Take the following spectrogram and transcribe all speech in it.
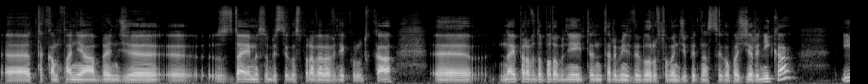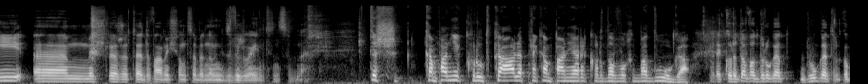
E, ta kampania będzie, e, zdajemy sobie z tego sprawę, pewnie krótka. Najprawdopodobniej ten termin wyborów to będzie 15 października i myślę, że te dwa miesiące będą niezwykle intensywne też kampania krótka, ale prekampania rekordowo chyba długa. Rekordowo długa, długa tylko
